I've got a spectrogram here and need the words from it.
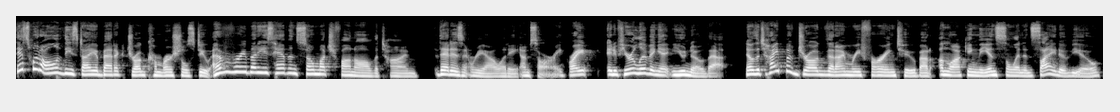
That's what all of these diabetic drug commercials do. Everybody's having so much fun all the time. That isn't reality. I'm sorry, right? And if you're living it, you know that. Now, the type of drug that I'm referring to about unlocking the insulin inside of you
